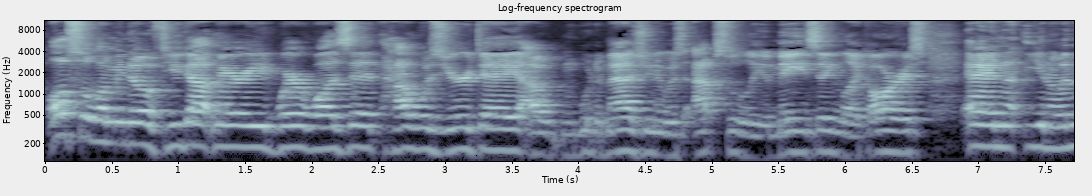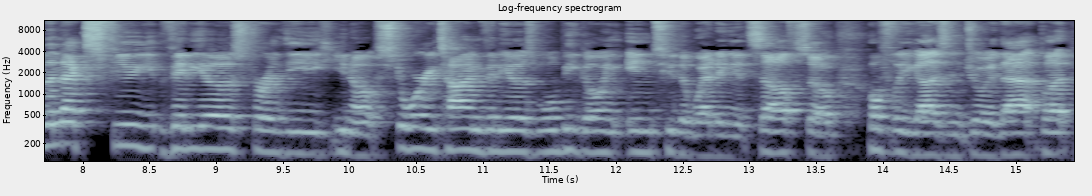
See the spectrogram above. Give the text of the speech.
Also, let me know if you got married, where was it, how was your day? I would imagine it was absolutely amazing like ours. And, you know, in the next few videos for the, you know, story time videos, we'll be going into the wedding itself. So hopefully you guys enjoy that. But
